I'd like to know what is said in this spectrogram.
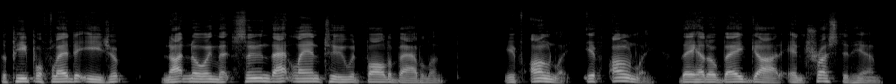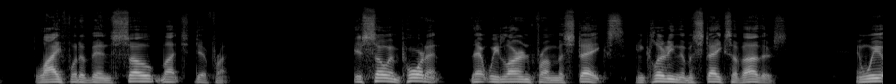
The people fled to Egypt, not knowing that soon that land too would fall to Babylon. If only, if only they had obeyed God and trusted Him, life would have been so much different. It's so important that we learn from mistakes, including the mistakes of others. And we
